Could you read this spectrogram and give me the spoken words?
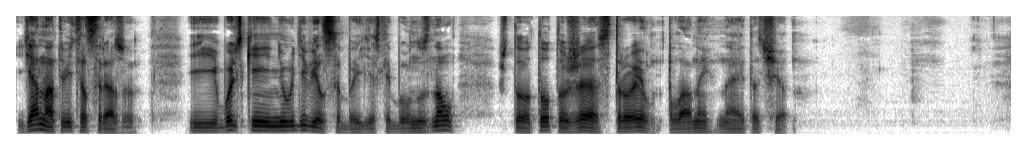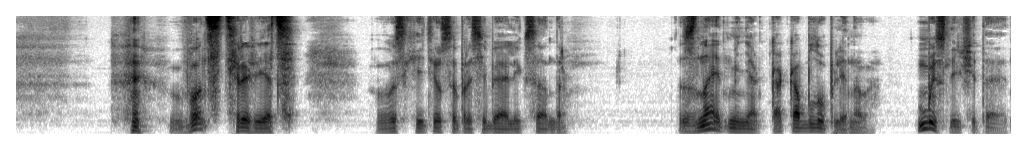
Ян ответил сразу. И Больский не удивился бы, если бы он узнал, что тот уже строил планы на этот счет. «Вот стервец!» — восхитился про себя Александр. «Знает меня, как облупленного. Мысли читает.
